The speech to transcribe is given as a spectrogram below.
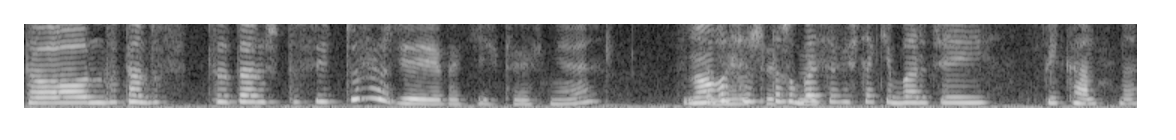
to, no to, tam, to tam się dosyć dużo dzieje takich tych, nie? No właśnie, że to chyba jest jakieś takie bardziej pikantne.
